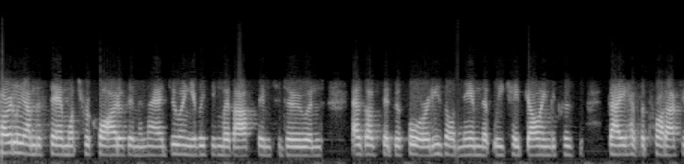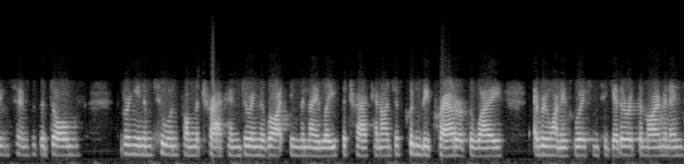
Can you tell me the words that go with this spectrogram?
totally understand what's required of them, and they are doing everything we've asked them to do. And as I've said before, it is on them that we keep going because they have the product in terms of the dogs, bringing them to and from the track and doing the right thing when they leave the track. And I just couldn't be prouder of the way everyone is working together at the moment. And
